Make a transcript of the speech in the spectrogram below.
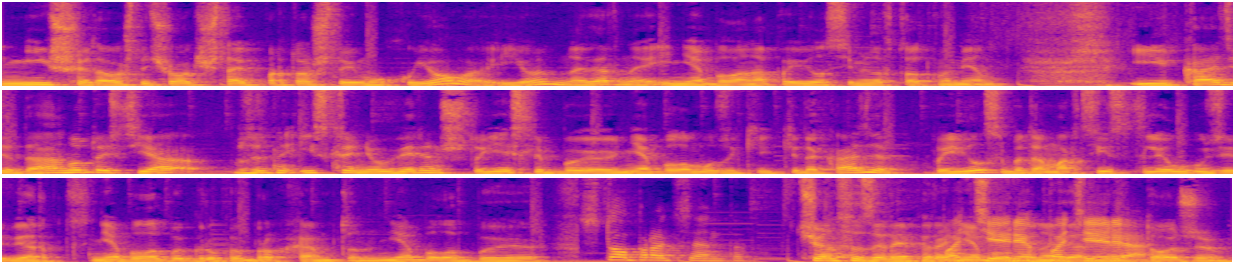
ниши того, что чувак считает про то, что ему хуево, ее, наверное, и не было. Она появилась именно в тот момент. И Кади, да, ну, то есть я абсолютно искренне уверен, что если бы не было музыки Кида Кади, появился бы там артист Лил Узи Верт, не было бы группы Брокхэмптон, не было бы... Сто процентов. Чанса за рэпера потеря, не было бы, наверное, потеря. тоже.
